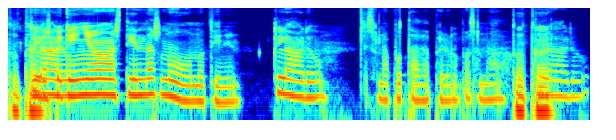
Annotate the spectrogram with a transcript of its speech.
Total, Que las pequeñas tiendas no, no tienen. Claro, Es una potada, pero no pasa nada. total. claro.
